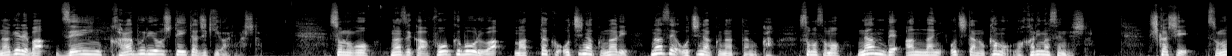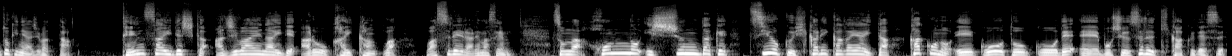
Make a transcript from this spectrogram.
投げれば全員空振りをしていた時期がありました。その後なぜかフォークボールは全く落ちなくなりなぜ落ちなくなったのかそもそも何であんなに落ちたのかも分かりませんでした。しかしその時に味わった天才でしか味わえないであろう快感は忘れられません。そんなほんの一瞬だけ強く光り輝いた過去の栄光を投稿で、えー募集する企画です。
